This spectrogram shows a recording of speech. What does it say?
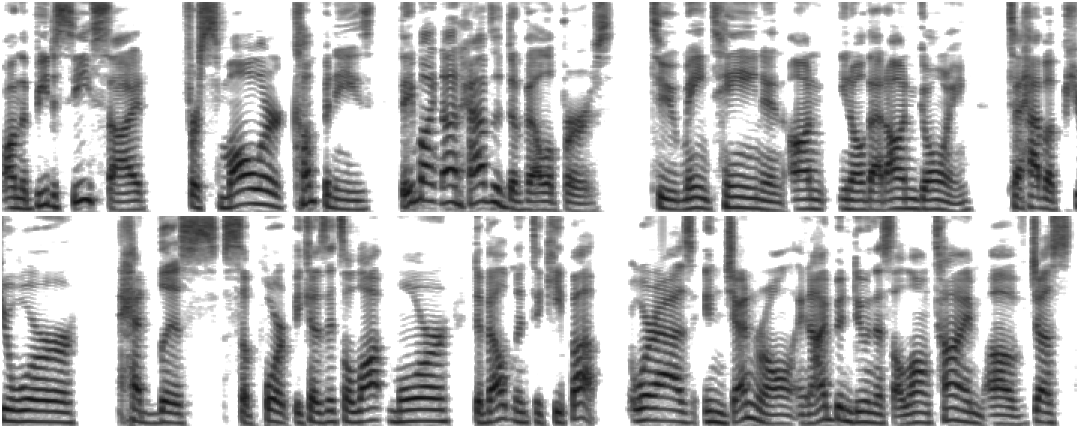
on the B2C side, for smaller companies, they might not have the developers to maintain and on, you know, that ongoing to have a pure headless support because it's a lot more development to keep up Whereas in general, and I've been doing this a long time of just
